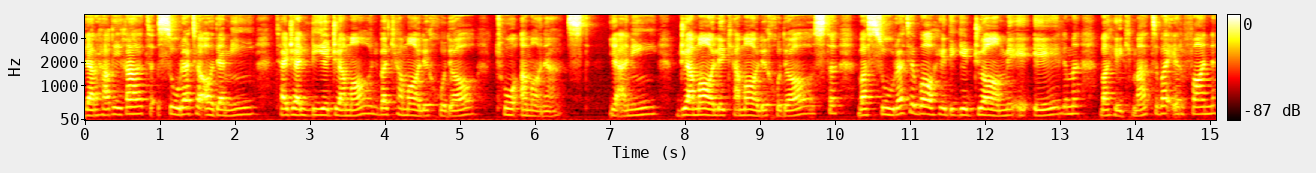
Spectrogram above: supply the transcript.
در حقیقت صورت آدمی تجلی جمال و کمال خدا تو امان است. یعنی جمال کمال خداست و صورت واحدی جامع علم و حکمت و عرفان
